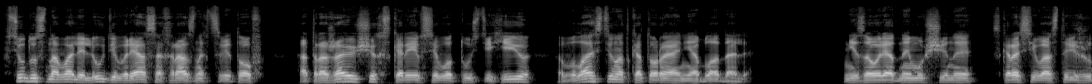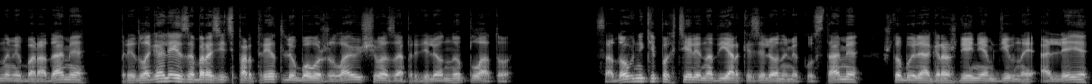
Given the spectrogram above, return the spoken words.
всюду сновали люди в рясах разных цветов, отражающих, скорее всего, ту стихию, властью над которой они обладали. Незаурядные мужчины с красиво остриженными бородами предлагали изобразить портрет любого желающего за определенную плату. Садовники пыхтели над ярко-зелеными кустами, что были ограждением дивной аллеи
